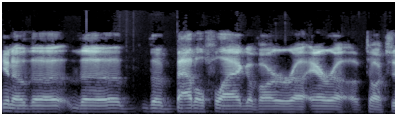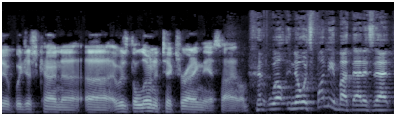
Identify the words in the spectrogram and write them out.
you know, the the the battle flag of our uh, era of Talk Soup. We just kind of uh, it was the lunatics running the asylum. well, you know what's funny about that is that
